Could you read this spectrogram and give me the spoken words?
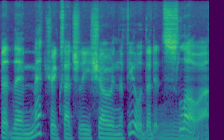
but their metrics actually show in the field that it's slower.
